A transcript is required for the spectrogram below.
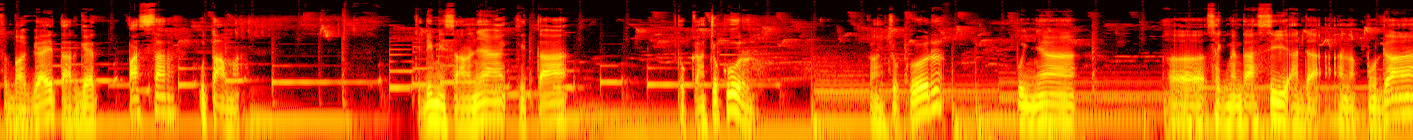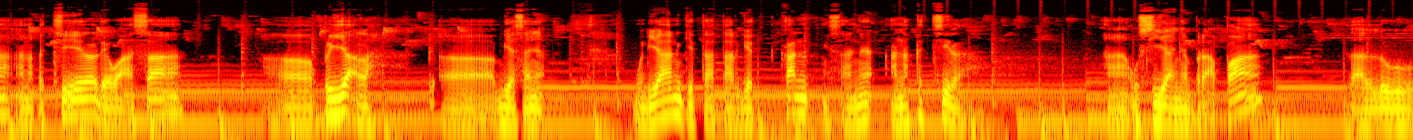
sebagai target pasar utama. Jadi misalnya kita tukang cukur. Tukang cukur punya uh, segmentasi ada anak muda, anak kecil, dewasa, uh, pria lah uh, biasanya. Kemudian kita targetkan misalnya anak kecil uh, usianya berapa, lalu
